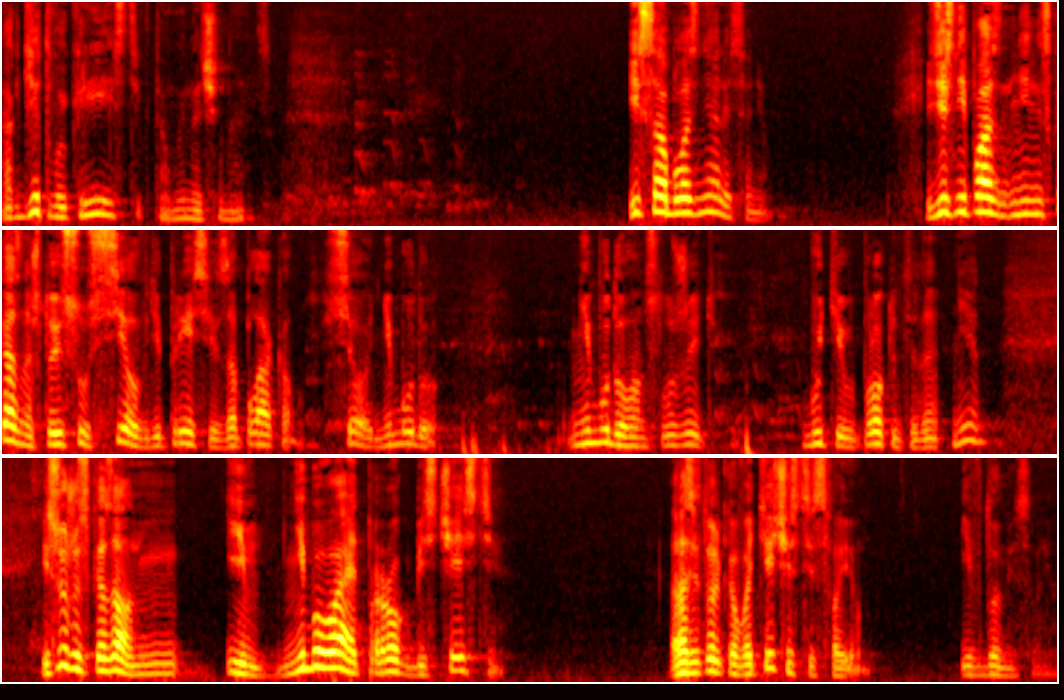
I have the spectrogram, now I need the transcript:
А где твой крестик? Там и начинается. И соблазнялись о нем. И здесь не, не, не сказано, что Иисус сел в депрессии, заплакал. Все, не буду, не буду вам служить будьте вы прокляты, да? Нет. Иисус же сказал им, не бывает пророк без чести, разве только в отечестве своем и в доме своем.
